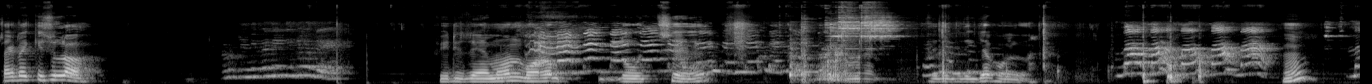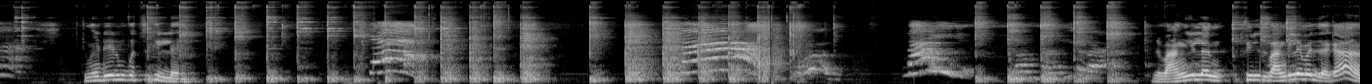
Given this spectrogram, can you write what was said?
চাকরিটা কি ছিল? ফ্রিজে এমন বরফ দৌড়ছে আমরা তুমি এটা করছ কিনলে ভাঙিলাম ফ্রিজ ভাঙিলাম দেখান?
